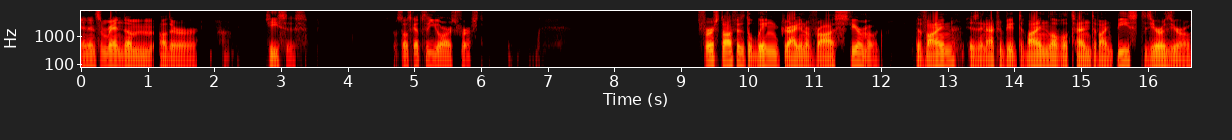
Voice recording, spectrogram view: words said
And then some random other pieces. So let's get to the URs first. First off is the Winged Dragon of Ra Sphere Mode. Divine is an attribute Divine level 10 Divine Beast 0 0.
